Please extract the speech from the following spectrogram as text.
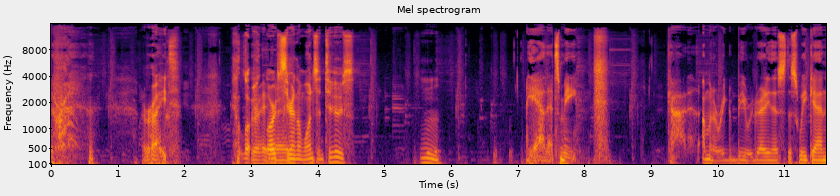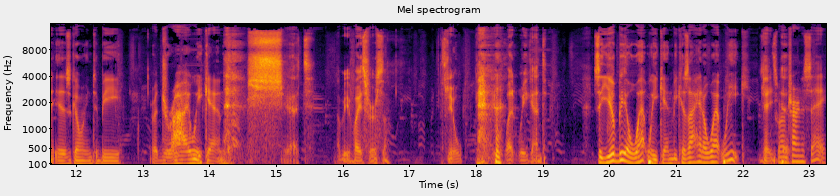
right. Lord, Right, Lord right. Sear in the ones and twos. Hmm. Yeah, that's me. God, I'm going to re- be regretting this. This weekend is going to be a dry weekend. Shit. I'll be vice versa. It's be a, be a wet weekend. so you'll be a wet weekend because I had a wet week. Yeah, That's what I'm trying to say.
